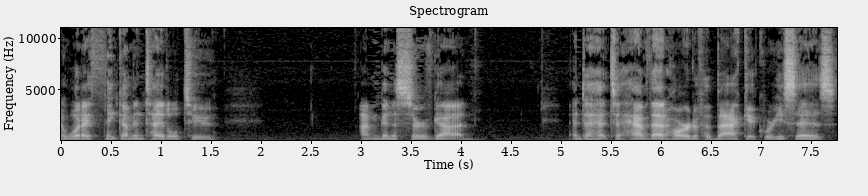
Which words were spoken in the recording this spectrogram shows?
and what I think I'm entitled to, I'm going to serve God. And to, ha- to have that heart of Habakkuk where he says,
